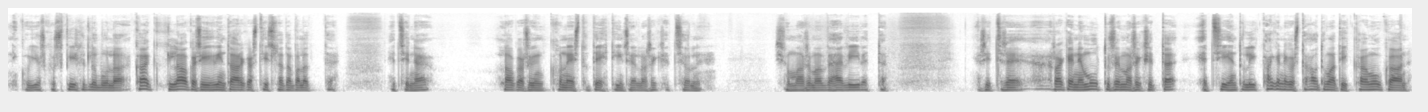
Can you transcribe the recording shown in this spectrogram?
niin kuin joskus 50-luvulla kaikki laukasi hyvin tarkasti sillä tavalla, että, että siinä laukaisun koneisto tehtiin sellaiseksi, että se oli, siinä on mahdollisimman vähän viivettä. Ja sitten se rakenne muuttui semmoiseksi, että, että siihen tuli kaikenlaista automatiikkaa mukaan,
